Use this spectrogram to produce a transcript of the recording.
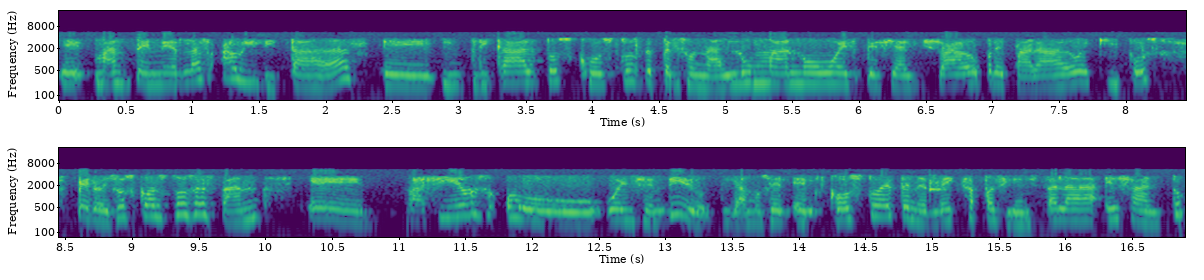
Eh, mantenerlas habilitadas eh, implica altos costos costos de personal humano especializado, preparado, equipos, pero esos costos están eh, vacíos o, encendidos. Digamos, el, costo de tener la incapacidad instalada es alto.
